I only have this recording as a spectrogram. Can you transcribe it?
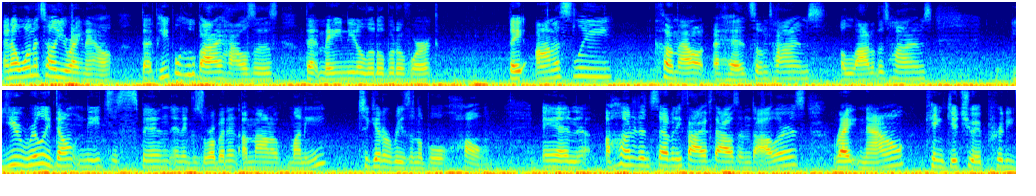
And I want to tell you right now that people who buy houses that may need a little bit of work, they honestly come out ahead sometimes, a lot of the times. You really don't need to spend an exorbitant amount of money to get a reasonable home. And $175,000 right now can get you a pretty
